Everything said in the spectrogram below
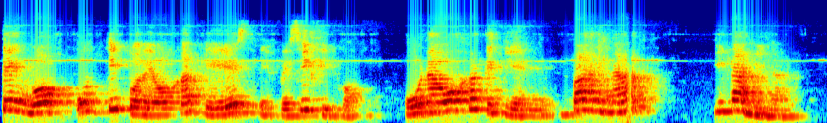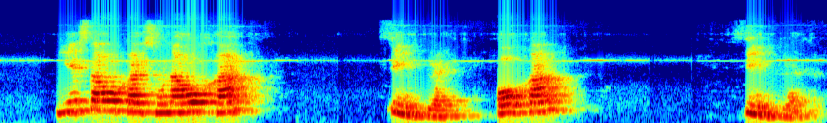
tengo un tipo de hoja que es específico. Una hoja que tiene vaina y lámina. Y esa hoja es una hoja simple. Hoja simple.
